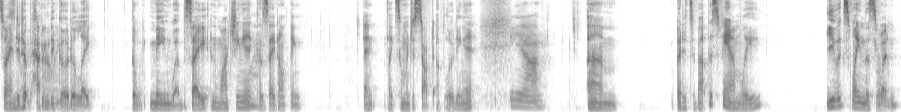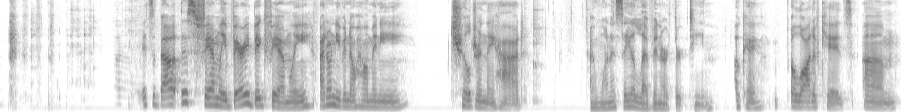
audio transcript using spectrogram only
So I ended up having to go to like the main website and watching it cuz I don't think and like someone just stopped uploading it. Yeah. Um, but it's about this family. You explain this one. It's about this family, very big family. I don't even know how many children they had. I want to say 11 or 13. Okay, a lot of kids. Um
